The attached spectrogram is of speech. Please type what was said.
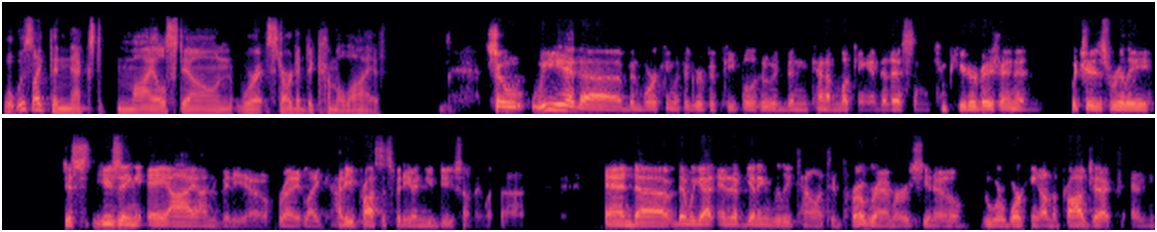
what was like the next milestone where it started to come alive? So we had uh, been working with a group of people who had been kind of looking into this and computer vision and which is really just using ai on video right? Like how do you process video and you do something with that? And uh, then we got ended up getting really talented programmers you know who were working on the project and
